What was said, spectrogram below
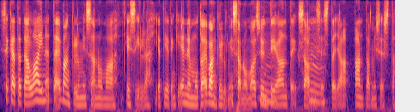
sekä tätä lain että evankeliumin sanomaa esillä ja tietenkin ennen muuta evankeliumin sanomaa syntien mm. anteeksi saamisesta mm. ja antamisesta.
